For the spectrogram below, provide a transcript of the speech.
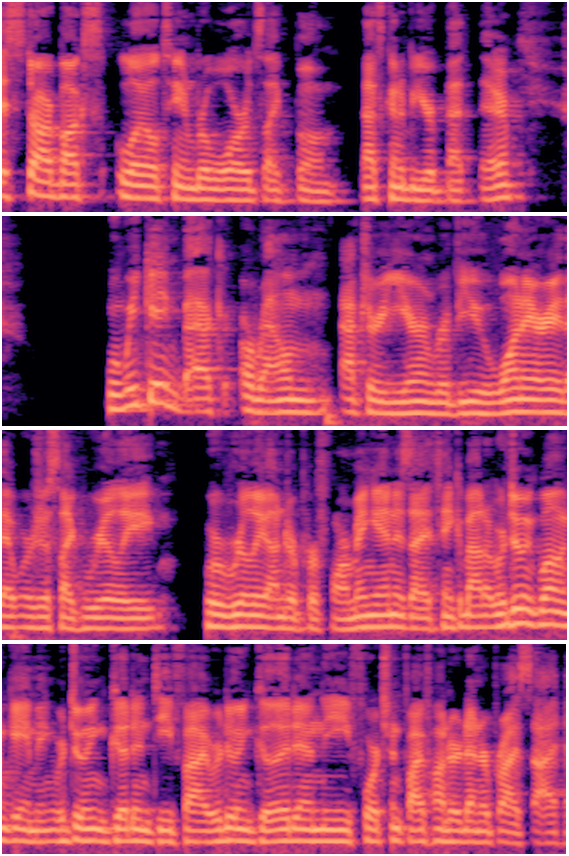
Starbucks loyalty and rewards, like boom, that's going to be your bet there. When we came back around after a year in review, one area that we're just like really we're really underperforming in as I think about it. We're doing well in gaming, we're doing good in DeFi, we're doing good in the Fortune 500 enterprise side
